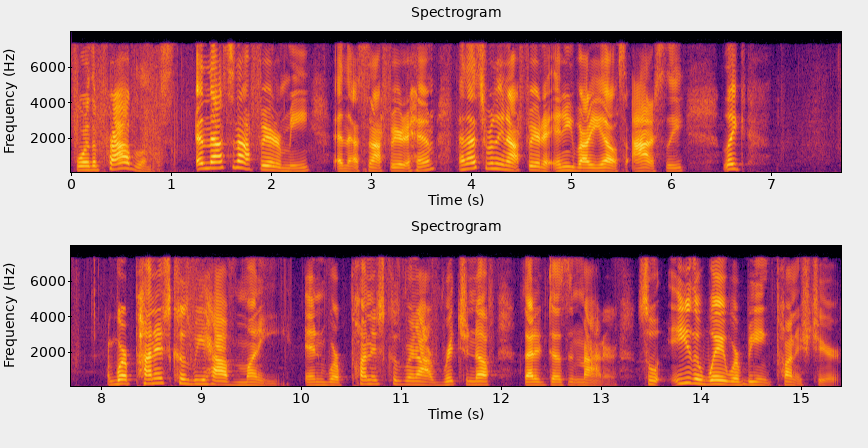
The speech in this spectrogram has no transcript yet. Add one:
for the problems. And that's not fair to me, and that's not fair to him, and that's really not fair to anybody else, honestly. Like, we're punished because we have money, and we're punished because we're not rich enough that it doesn't matter. So, either way, we're being punished here.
